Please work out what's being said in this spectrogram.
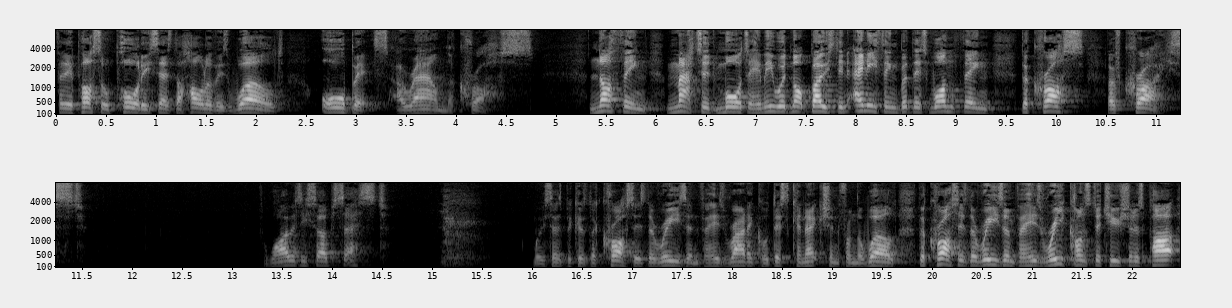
For the Apostle Paul, he says the whole of his world orbits around the cross. Nothing mattered more to him. He would not boast in anything but this one thing the cross of Christ. Why was he so obsessed? Well, he says because the cross is the reason for his radical disconnection from the world. The cross is the reason for his reconstitution as part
